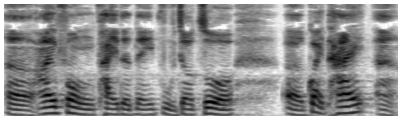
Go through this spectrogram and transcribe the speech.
呃 iPhone 拍的那一部叫做呃怪胎啊，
